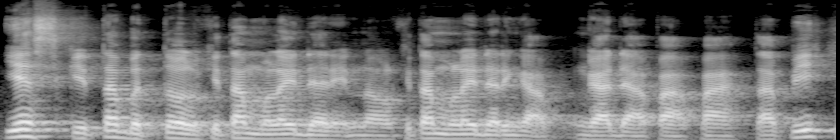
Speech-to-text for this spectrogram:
yes kita betul, kita mulai dari nol, kita mulai dari nggak nggak ada apa-apa. Tapi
